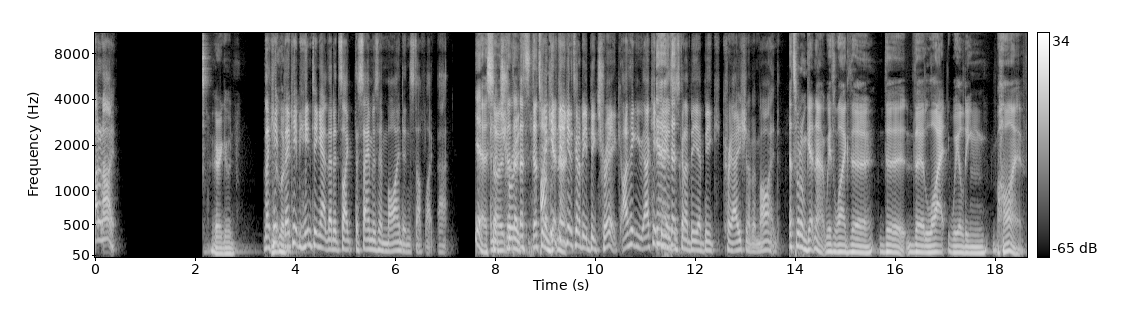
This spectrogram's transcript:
I don't know. Very good. They keep Look- they keep hinting at that it's like the same as her mind and stuff like that. Yeah, And so that- that- that's that's what I I'm keep getting thinking at. it's going to be a big trick. I think I keep Yeah, thinking it's just going to be a big creation of her mind. That's what I'm getting at with like the the the light wielding hive.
